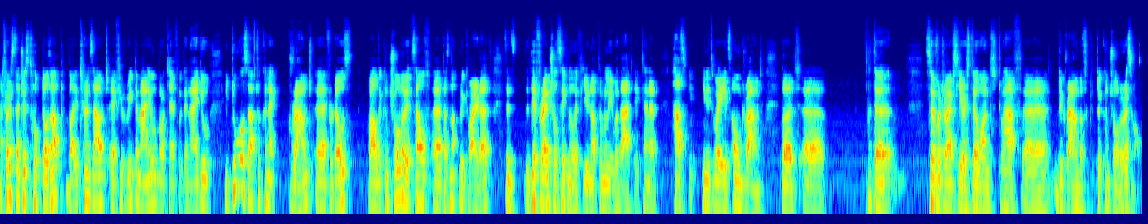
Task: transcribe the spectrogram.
at first I just hooked those up, but it turns out if you read the manual more carefully than I do, you do also have to connect ground uh, for those, while the controller itself uh, does not require that, since the differential signal, if you're not familiar with that, it kind of has in its way its own ground. But uh, the servo drives here still want to have uh, the ground of the controller as well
